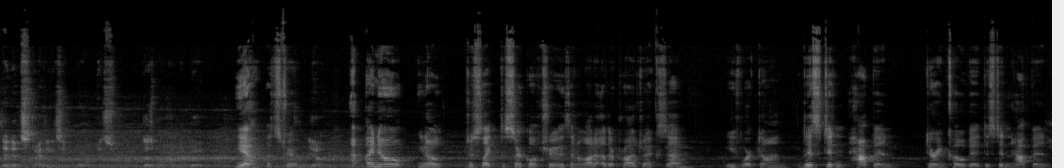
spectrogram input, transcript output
then it's I think it's even more it's it does more harm than good. Yeah, that's true. Yeah. I know, you know, just like the Circle of Truth and a lot of other projects that Mhm. you've worked on, this didn't happen during COVID. This didn't happen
